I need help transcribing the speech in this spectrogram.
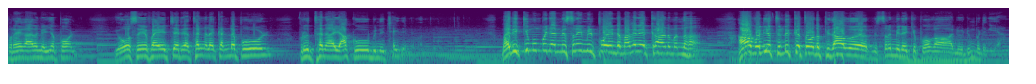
കുറേ കാലം കഴിഞ്ഞപ്പോൾ യോസേഫ് അയച്ച രഥങ്ങളെ കണ്ടപ്പോൾ വൃദ്ധനായ യാക്കോബിന് ചൈതന്യം വന്നു. മരിക്കും മുമ്പ് ഞാൻ മിശ്രമിൽ പോയി എന്റെ മകനെ കാണുമെന്ന ആ വലിയ തിടുക്കത്തോടെ പിതാവ് മിശ്രമിലേക്ക് പോകാൻ ഒരുമ്പെടുകയാണ്.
